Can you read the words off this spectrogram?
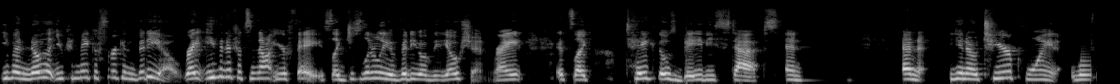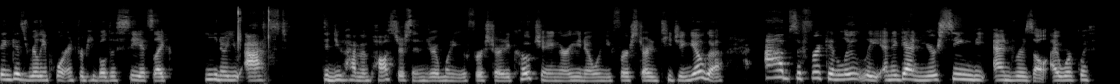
even know that you can make a freaking video, right? Even if it's not your face, like just literally a video of the ocean, right? It's like, take those baby steps and and you know to your point what i think is really important for people to see it's like you know you asked did you have imposter syndrome when you first started coaching or you know when you first started teaching yoga? Absolutely and again you're seeing the end result. I work with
